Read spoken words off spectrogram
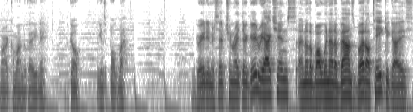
Alright, come on, Luca Digne go against Pogba. Great interception right there. Great reactions. I know the ball went out of bounds, but I'll take it, guys.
